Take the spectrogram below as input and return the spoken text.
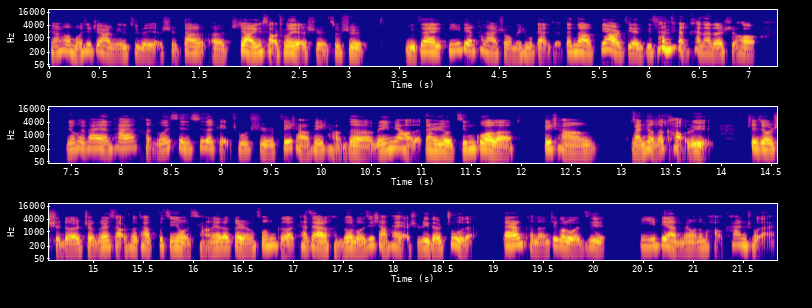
平常的摩西》这样的一个剧本也是，当呃这样一个小说也是，就是你在第一遍看它的时候没什么感觉，但到第二遍、第三遍看它的时候，你就会发现它很多信息的给出是非常非常的微妙的，但是又经过了非常完整的考虑，这就使得整个小说它不仅有强烈的个人风格，它在很多逻辑上它也是立得住的。当然，可能这个逻辑第一遍没有那么好看出来，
